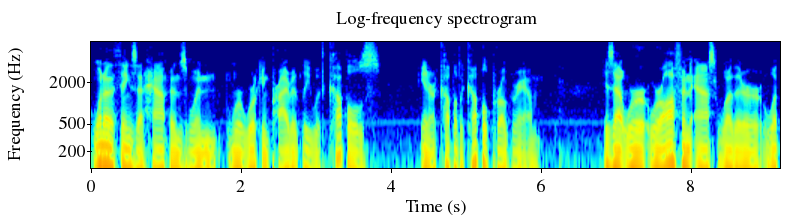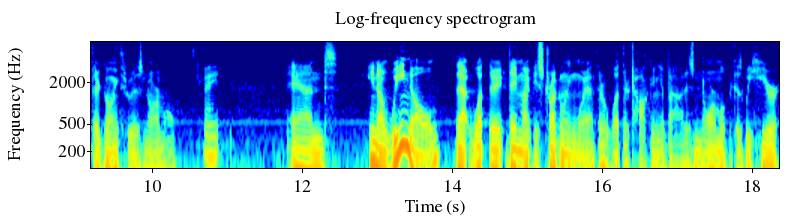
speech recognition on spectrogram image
One of the things that happens when we're working privately with couples in our couple to couple program is that we're, we're often asked whether what they're going through is normal Right. and you know we know that what they they might be struggling with or what they're talking about is normal because we hear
